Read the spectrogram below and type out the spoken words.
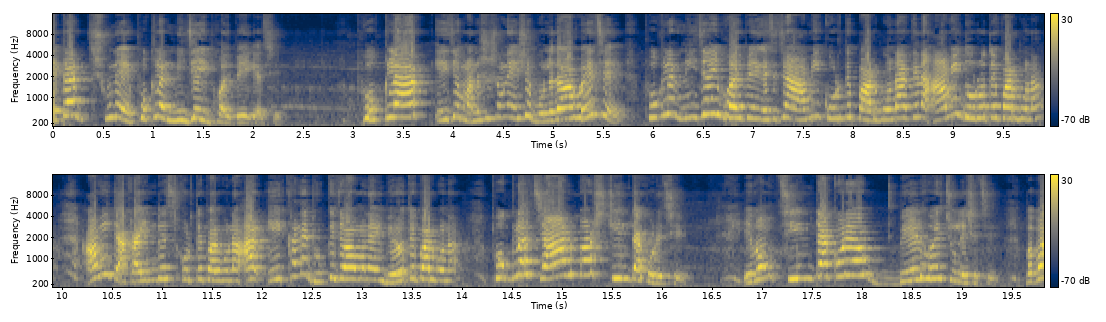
এটা শুনে ফোকলা নিজেই ভয় পেয়ে গেছে। ফোকলা এই যে মানুষের সামনে এসে বলে দেওয়া হয়েছে ফোকলা নিজেই ভয় পেয়ে গেছে যে আমি করতে পারব না কেন, আমি দৌড়তে পারব না, আমি টাকা ইনভেস্ট করতে পারব না, আর এখানে ঢুকে যাওয়া মানে আমি বেরোতে পারব না। ফোকলা চার মাস চিন্তা করেছে এবং চিন্তা করে বের হয়ে চলে এসেছে। বাবা,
